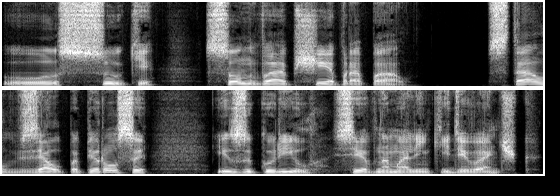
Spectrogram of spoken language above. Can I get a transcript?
У, суки, сон вообще пропал. Встал, взял папиросы и закурил, сев на маленький диванчик.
